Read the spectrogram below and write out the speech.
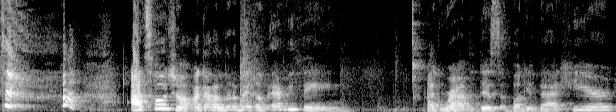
I told y'all I got a little bit of everything. I grabbed this bucket bag here.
